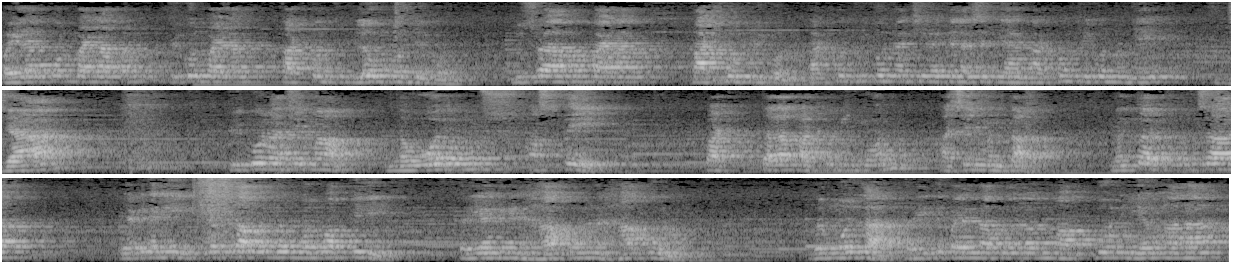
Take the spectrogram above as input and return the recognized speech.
पहिला कोण पाहिला आपण? त्रिकोण पाहिला काटकोण लवकोण त्रिकोण. दुसरा आपण पाहिला काटकोण त्रिकोण. काटकोण त्रिकोणाची व्याख्या लक्षात घ्या. काटकोण त्रिकोण म्हणजे ज्या त्रिकोणाचे माप नव्वद अंश असते काट त्याला काटकोण त्रिकोण असे म्हणतात. नंतर पुढचा या ठिकाणी जसं आपण जर मोजमाप केली तर या ठिकाणी हा कोण आणि हा कोण. जर मोजला तर इथे पहिल्यांदा आपल्याला माप कोण यम आला?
